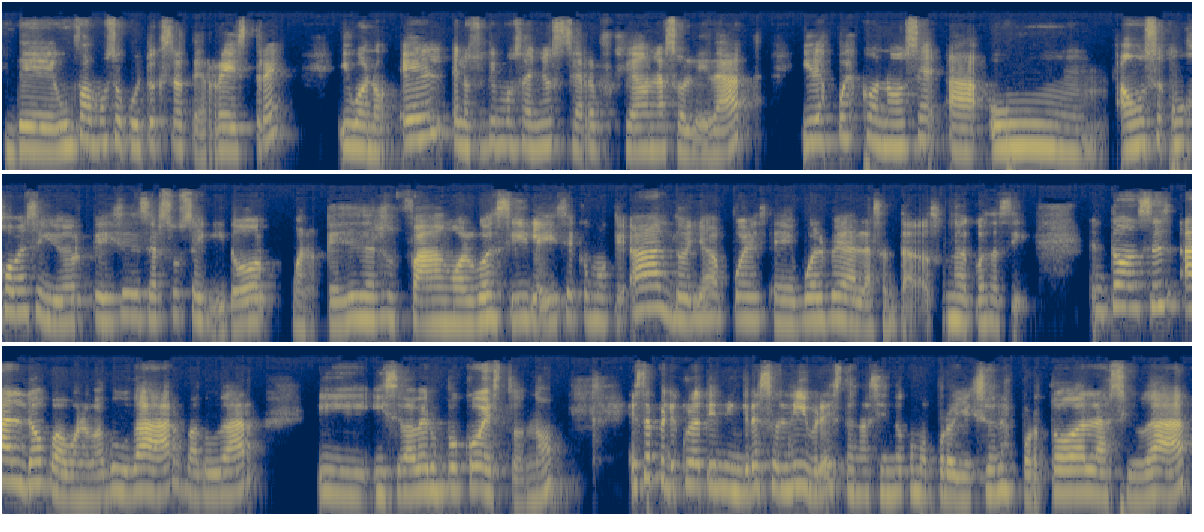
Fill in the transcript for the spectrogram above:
de un famoso culto extraterrestre. Y bueno, él en los últimos años se ha refugiado en la soledad y después conoce a un, a un, joven seguidor que dice ser su seguidor, bueno, que dice ser su fan o algo así, le dice como que Aldo ya pues eh, vuelve a las andadas, una cosa así. Entonces Aldo va, bueno, va a dudar, va a dudar y, y, se va a ver un poco esto, ¿no? Esta película tiene ingreso libre, están haciendo como proyecciones por toda la ciudad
